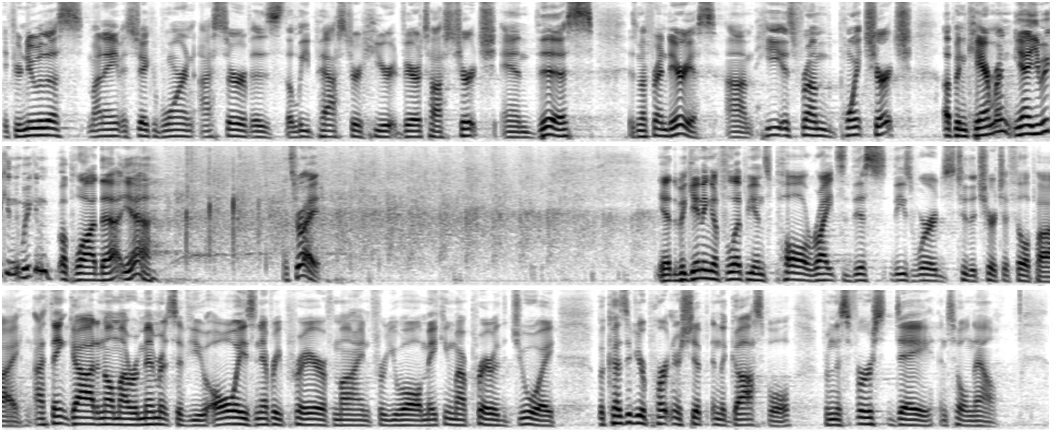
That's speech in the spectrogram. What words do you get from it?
If you're new with us, my name is Jacob Warren. I serve as the lead pastor here at Veritas Church, and this is my friend Darius. Um, he is from the Point Church up in Cameron. Yeah, we can we can applaud that. Yeah, that's right. Yeah, at the beginning of Philippians, Paul writes this, these words to the church at Philippi. I thank God in all my remembrance of you, always in every prayer of mine for you all, making my prayer with joy because of your partnership in the gospel from this first day until now.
